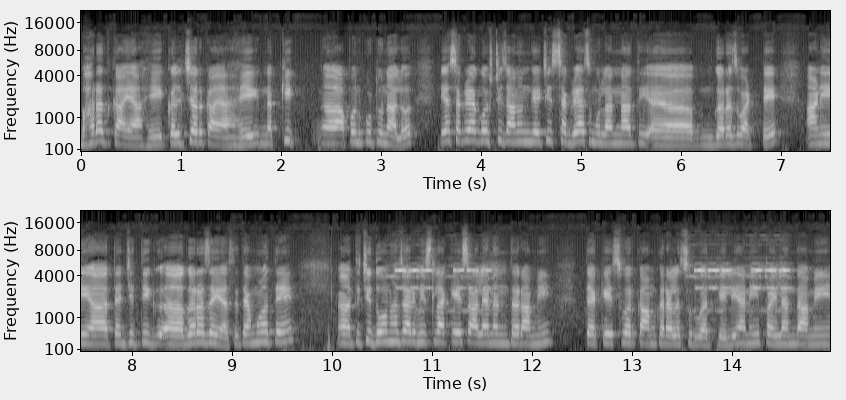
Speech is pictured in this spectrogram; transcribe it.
भारत काय आहे? कल्चर काय आहे? नक्की आपण कुठून आलोत? या सगळ्या गोष्टी जाणून घ्यायची सगळ्याच मुलांना ती गरज वाटते. आणि त्यांची ती गरजही असते. त्यामुळं ते तिची दोन हजार वीसला केस आल्यानंतर आम्ही त्या केसवर काम करायला सुरुवात केली. आणि पहिल्यांदा आम्ही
